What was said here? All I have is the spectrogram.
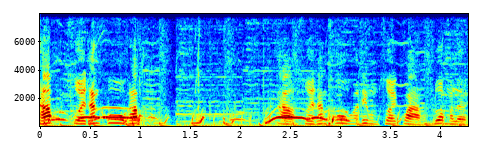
ครับสวยทั้งคู่ครับอ้าวสวยทั้งคู่อันที่ผมสวยกว่าผมร่วมมาเลย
